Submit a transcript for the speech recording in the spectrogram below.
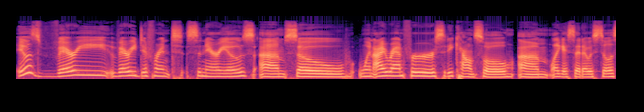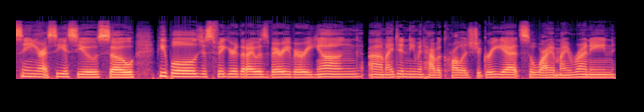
It was very, very different scenarios. Um, so when I ran for city council, um, like I said, I was still a senior at CSU. So people just figured that I was very, very young. Um, I didn't even have a college degree yet. So why am I running?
